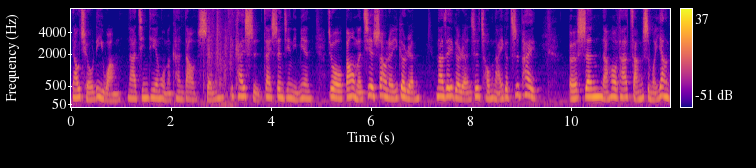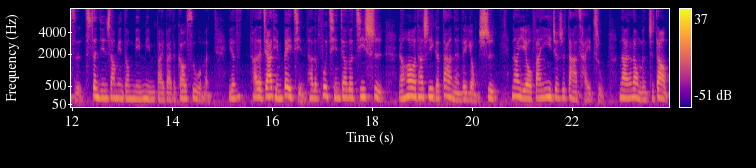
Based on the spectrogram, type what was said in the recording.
要求立王，那今天我们看到神一开始在圣经里面就帮我们介绍了一个人，那这个人是从哪一个支派而生，然后他长什么样子，圣经上面都明明白白的告诉我们，也他的家庭背景，他的父亲叫做基士，然后他是一个大能的勇士，那也有翻译就是大财主。那让我们知道，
